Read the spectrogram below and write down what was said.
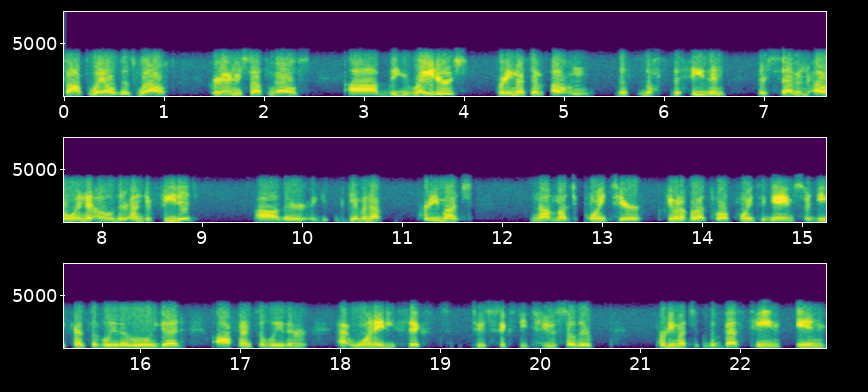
South Wales as well. Gridiron New South Wales, uh, the Raiders pretty much have owned the, the, the season. They're 7 0 and 0. They're undefeated. Uh, they're giving up pretty much not much points here, giving up about 12 points a game. So defensively, they're really good. Offensively, they're at 186 to 62. So they're pretty much the best team in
